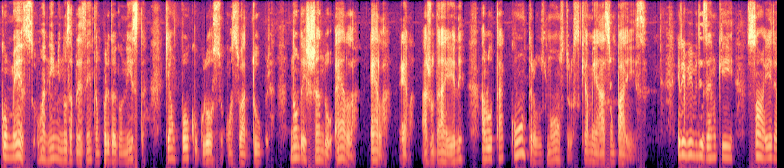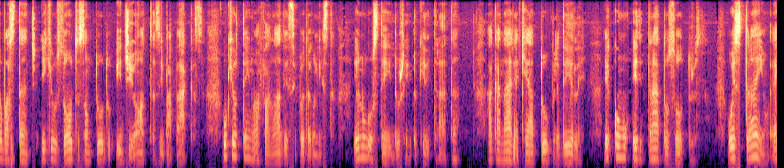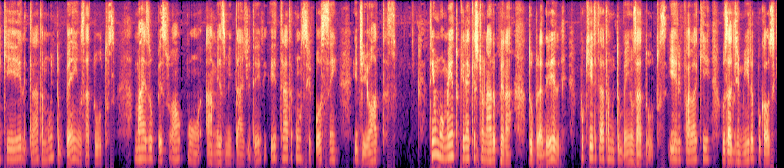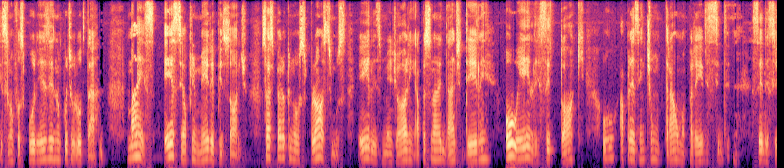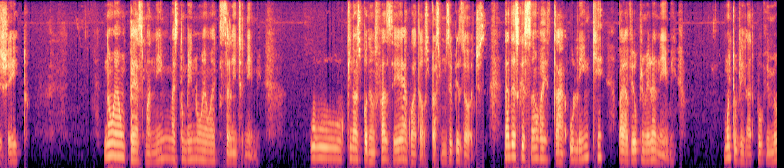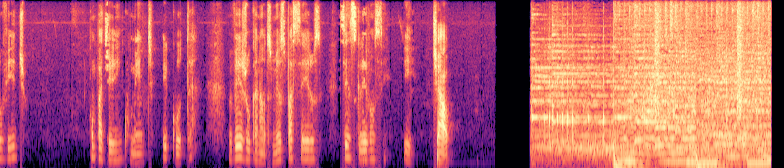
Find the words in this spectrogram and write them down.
começo, o anime nos apresenta um protagonista que é um pouco grosso com a sua dupla, não deixando ela, ela, ela, ajudar ele a lutar contra os monstros que ameaçam o país. Ele vive dizendo que só ele é o bastante e que os outros são tudo idiotas e babacas. O que eu tenho a falar desse protagonista? Eu não gostei do jeito que ele trata a canária, que é a dupla dele, e como ele trata os outros. O estranho é que ele trata muito bem os adultos, mas o pessoal com a mesma idade dele, ele trata como se fossem idiotas. Tem um momento que ele é questionado pela dupla dele, porque ele trata muito bem os adultos, e ele fala que os admira por causa que se não fosse por eles, ele não podia lutar. Mas esse é o primeiro episódio. Só espero que nos próximos eles melhorem a personalidade dele, ou ele se toque, ou apresente um trauma para ele se, ser desse jeito. Não é um péssimo anime, mas também não é um excelente anime. O que nós podemos fazer é aguardar os próximos episódios. Na descrição vai estar o link para ver o primeiro anime. Muito obrigado por ver meu vídeo. Compartilhem, comente e curta. Vejam o canal dos meus parceiros, se inscrevam-se e tchau!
